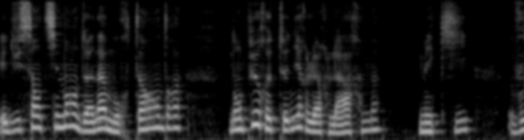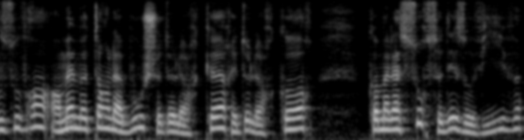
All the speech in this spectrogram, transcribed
et du sentiment d'un amour tendre, n'ont pu retenir leurs larmes, mais qui, vous ouvrant en même temps la bouche de leur cœur et de leur corps, comme à la source des eaux vives,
